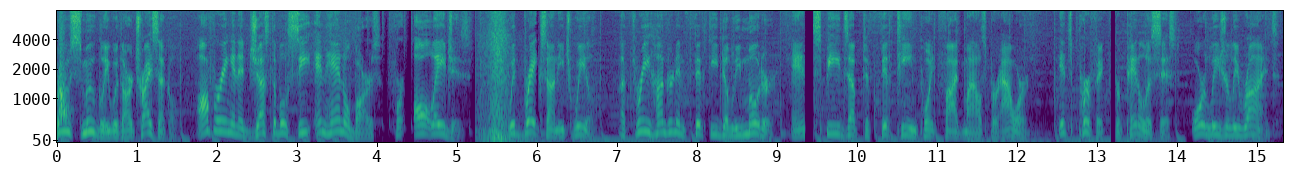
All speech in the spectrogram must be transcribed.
Cruise smoothly with our tricycle, offering an adjustable seat and handlebars for all ages. With brakes on each wheel, a 350W motor, and speeds up to 15.5 miles per hour, it's perfect for pedal assist or leisurely rides.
